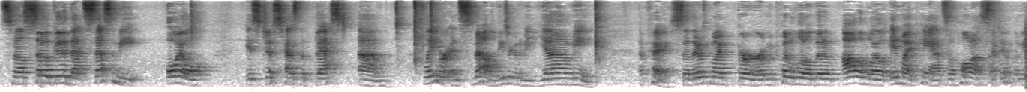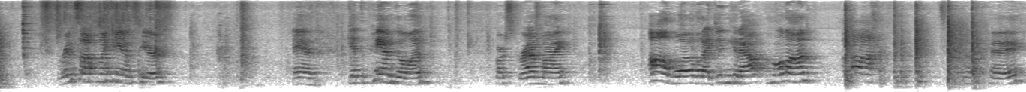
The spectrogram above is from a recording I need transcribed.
It smells so good. That sesame oil is just has the best um, flavor and smell. These are going to be yummy. Okay, so there's my burger. I'm going to put a little bit of olive oil in my pan. So hold on a second. Let me rinse off my hands here and get the pan going. Of course, grab my olive oil that I didn't get out. Hold on. Ah. Okay.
